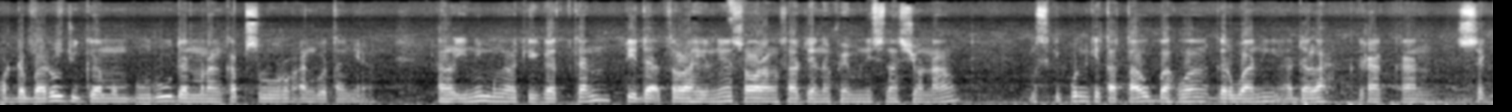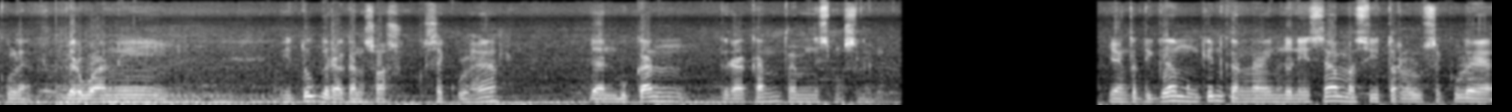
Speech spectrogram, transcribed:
Orde Baru juga memburu dan menangkap seluruh anggotanya. Hal ini mengakibatkan tidak terlahirnya seorang sarjana feminis nasional meskipun kita tahu bahwa Gerwani adalah gerakan sekuler. Gerwani itu gerakan sekuler dan bukan gerakan feminis muslim. Yang ketiga mungkin karena Indonesia masih terlalu sekuler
